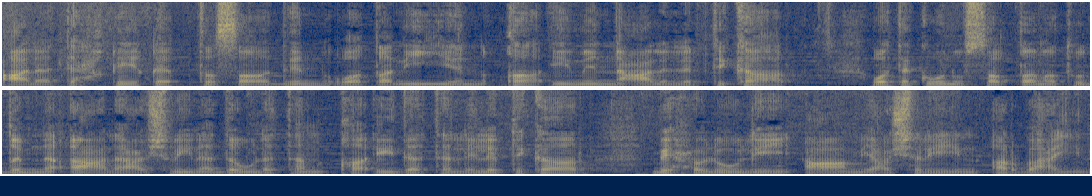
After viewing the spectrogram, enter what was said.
على تحقيق اقتصاد وطني قائم على الابتكار. وتكون السلطنة ضمن أعلى عشرين دولة قائدة للابتكار بحلول عام 2040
